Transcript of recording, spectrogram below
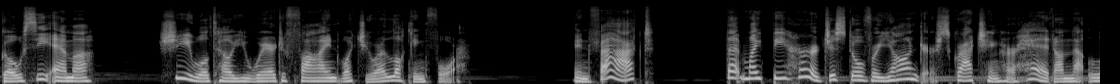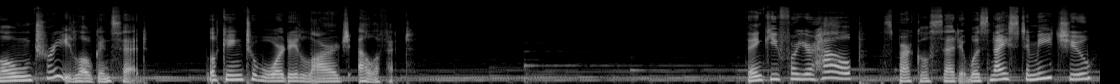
Go see Emma. She will tell you where to find what you are looking for. In fact, that might be her just over yonder, scratching her head on that lone tree, Logan said, looking toward a large elephant. Thank you for your help, Sparkles said. It was nice to meet you.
